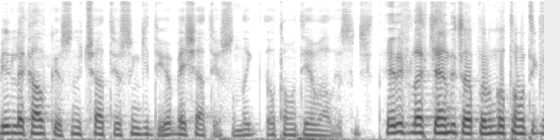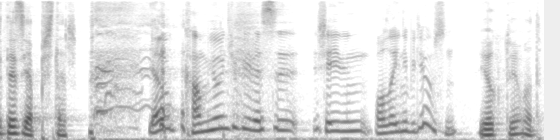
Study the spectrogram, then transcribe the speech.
1 ile kalkıyorsun 3'e atıyorsun gidiyor 5'e atıyorsun da otomatiğe bağlıyorsun işte. Herifler kendi çaplarında otomatik vites yapmışlar. Ya bu kamyoncu birası şeyinin olayını biliyor musun? Yok duymadım.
